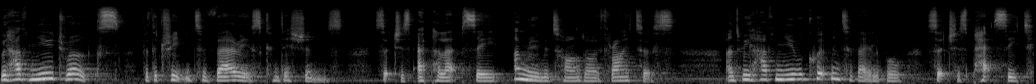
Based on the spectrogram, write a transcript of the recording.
We have new drugs for the treatment of various conditions, such as epilepsy and rheumatoid arthritis, and we have new equipment available, such as PET-CT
